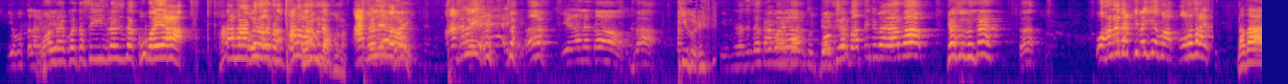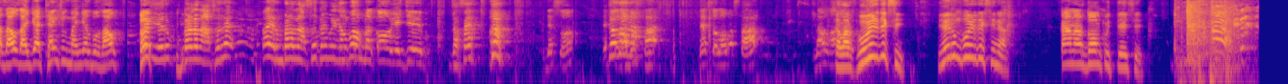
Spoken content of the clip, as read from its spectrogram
কি অবস্থা লাগে মনে কইতাছে ইংরেজি দা কুবাইয়া হারা হারা করে বেড়া হারা হারা করে আগালি না। এরা না তো। ইংরেজি দা কুবাইয়া বক্সের বাতি নিবা আর বাপ। গেছো দন্তা? ও হানা আর বাপ ও ভাই দাদা যাও যাই গিয়া ঠ্যাং ঠুং বো যাও। এই এরম বেড়া না আছে এই এরম বেড়া না আছে টাইম গেল তোমরা কও এই যে দেখছ? অবস্থা? অবস্থা? শালার এরম ভুইর দেখছি না। কানার দল করতে আইছে।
